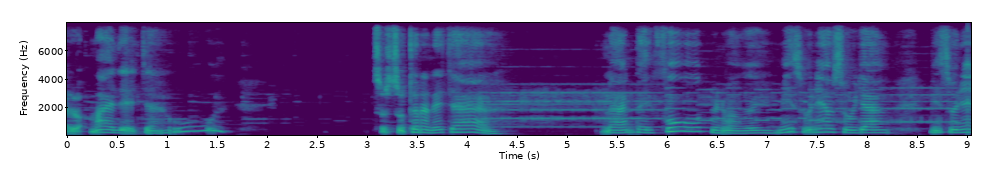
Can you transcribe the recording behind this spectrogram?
อร่อยมากเลยจ้ะอู้ยสุดๆเท่านั้นเลยจ้าร้านไทยฟู้ดพี่น้องเอ้ยมีสูแนวสูยาง มีสูแน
